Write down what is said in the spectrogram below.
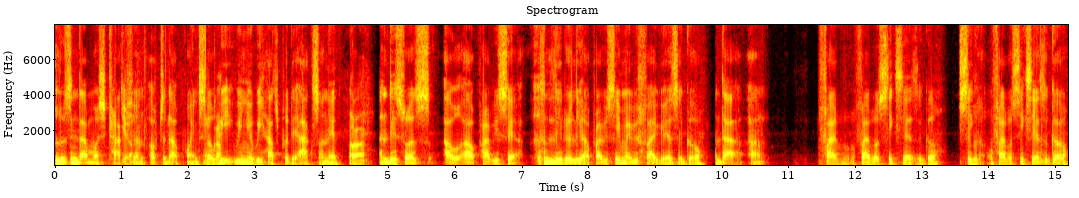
losing that much traction up to that point. So Okay. we, we knew we had to put the axe on it. all right. And this was, I'll, I'll probably say, literally, I'll probably say maybe five years ago. That um, five, five or six years ago, six, five or six years ago,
